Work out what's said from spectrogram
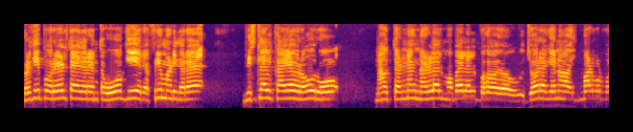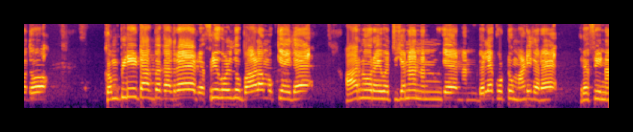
ಪ್ರದೀಪ್ ಅವ್ರು ಹೇಳ್ತಾ ಇದ್ದಾರೆ ಅಂತ ಹೋಗಿ ರೆಫ್ರಿ ಮಾಡಿದ್ದಾರೆ ಬಿಸಿಲಲ್ಲಿ ಕಾಯೋರು ಅವರು ನಾವು ತಣ್ಣಗೆ ನಳ್ಳಲ್ಲಿ ಮೊಬೈಲಲ್ಲಿ ಏನೋ ಇದು ಮಾಡ್ಬಿಡ್ಬೋದು. ಕಂಪ್ಲೀಟ್ ಆಗಬೇಕಾದ್ರೆ ರೆಫ್ರಿಗಳ್ದು ಭಾಳ ಮುಖ್ಯ ಇದೆ. ಆರುನೂರೈವತ್ತು ಜನ ನನಗೆ ನನ್ನ ಬೆಲೆ ಕೊಟ್ಟು ಮಾಡಿದ್ದಾರೆ ರೆಫ್ರಿನ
